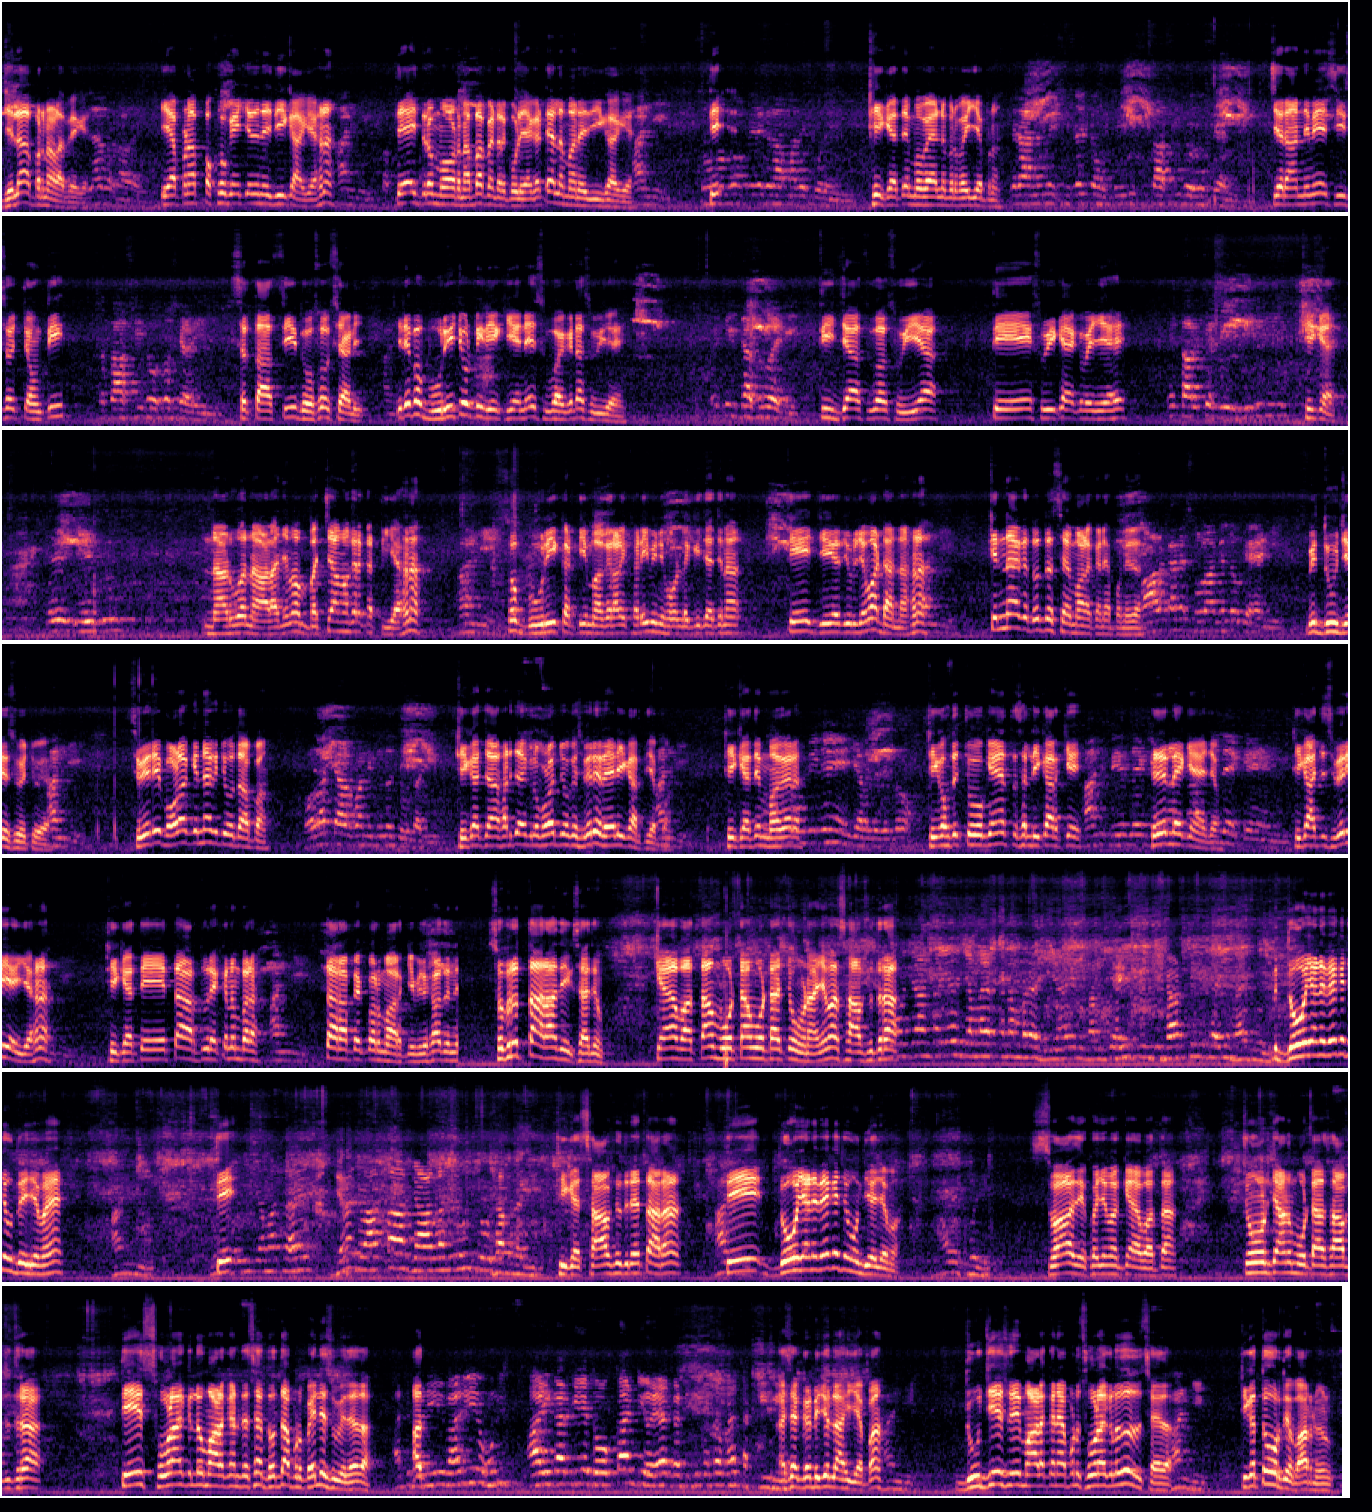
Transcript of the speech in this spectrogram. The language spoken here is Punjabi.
ਜ਼ਿਲ੍ਹਾ ਬਰਨਾਲਾ ਪੈ ਗਿਆ। ਜ਼ਿਲ੍ਹਾ ਬਰਨਾਲਾ ਜੀ। ਇਹ ਆਪਣਾ ਪੱਖੋ ਗੈਂਚੇ ਦੇ ਨਜ਼ਦੀਕ ਆ ਗਿਆ ਹਨਾ? ਹਾਂਜੀ ਤੇ ਇਧਰੋਂ ਮੋੜ ਨਾਭਾ ਪਿੰਡ ਕੋਲੇ ਆ ਗਿਆ ਢਲਮਾ ਨਜ਼ਦੀਕ ਆ ਗਿਆ। ਹਾਂਜੀ ਤੇ- ਤੇ ਮੇਰੇ ਗ੍ਰਾਮਾਂ ਦੇ ਕੋਲੇ ਜੀ। ਠੀਕ ਹੈ ਤੇ ਮੋਬਾਈਲ ਨੰਬਰ ਬਾਈ ਜੀ ਆਪਣਾ। 93 834 87246 94634 87246 ਜੀ। 87246 ਜਿਹੜੇ ਆਪਾਂ ਬੂਰੀ ਝੋਟੀ ਦੇਖੀ ਨੇ ਸੂਆ ਕਿਹੜਾ ਸੂਈ ਹੈ ਇਹ? ਤੀਜਾ ਸੂਆ ਜੀ। ਤੀਜਾ ਸੂਆ ਸੂਈ ਆ ਤੇ ਸੂਈ ਕਿੰਨੇ ਕੁ ਵਜੇ ਇਹ? ਇਹ ਤੜਕੇ ਸੀ ਜੀ ਜੀ। ਠੀਕ ਹੈ। ਇਹ ਨਾੜੂਆ ਨਾਲ ਆ ਜਿਵੇਂ ਬੱਚਾ ਮਗਰ ਕੱਟੀ ਆ ਹਨਾ? ਹਾਂਜੀ। ਸੋ ਬੂਰੀ ਕੱਟੀ ਮਗਰ ਵਾਲੀ ਖੜੀ ਵੀ ਨਹੀਂ ਹੋਣ ਲੱਗੀ ਚੱਜ ਨਾਲ। ਤੇ ਜੇਰ ਜੂਰ ਜਮਾ ਡਾਨਾ ਹਨਾ? ਹਾਂਜੀ। ਕਿੰਨਾ ਕੁ ਦੁੱਧ ਦੱਸਿਆ ਮਾਲਕ ਨੇ ਆਪਣੇ ਦਾ? ਮਾਲਕਾਂ ਨੇ 16 ਕਿਲੋ ਕਿਹਾ ਜੀ। ਵੀ ਦੂਜੇ ਸੂਏ ਚ ਹੋਇਆ ਹਾਂਜੀ। ਸਵੇਰੇ ਬੋਲਾ ਕਿੰਨਾ ਕੁ ਚੋਦਾ ਆਪਾਂ? ਬੋਲਾ 4-5 ਕਿਲੋ ਚੋਗਾ ਜੀ। ਠੀਕ ਆ 4.5 ਕਿਲੋ ਬੋਲਾ ਚੋ ਕੇ ਸਵੇਰੇ ਰੈਲੀ ਕਰਤੀ ਆਪਾਂ। ਹਾਂਜੀ। ਠੀਕ ਹੈ ਤੇ ਮਗਰ ਉਹ ਵੀ ਨੇ ਜੀ ਅਗਲੇ ਦੇ ਘਰੋਂ ਠੀਕ ਆ ਉੱਥੇ ਚੋ ਕੇ ਆਏ ਤਸੱਲੀ ਕਰਕੇ ਹਾਂਜੀ ਫੇਰ ਲੈ ਕੇ ਫੇਰ ਲੈ ਕੇ ਆਏ ਜਾਓ। ਲੈ ਕੇ ਆਏ ਜੀ। ਠੀਕ ਆ ਅੱਜ ਸਵੇਰੇ ਆਈ ਆ ਹਨਾ? ਠੀਕ ਹੈ ਤੇ ਧਾਰ ਤੂਰ ਇੱਕ ਨੰਬਰ। ਹਾਂਜੀ। ਧਾਰਾ ਪੇ ਇੱਕ ਵਾਰ ਮਾਰ ਕੇ ਵੀ ਦਿਖਾ ਦਿੰਦੇ। ਸੋ ਵੀਰੋ ਧਾਰਾ ਦੇਖ ਸਕਦੇ ਹੋ। ਕਿਆ ਬਾਤਾਂ ਮੋਟਾ ਮੋਟਾ ਝੋਣਾ ਜਮਾ ਸਾਫ਼ ਸੁਥਰਾ ਦੋ ਜਣੇ ਵੇਖ ਕੇ ਚਾਉਂਦੇ ਜੇ ਮੈਂ ਹਾਂਜੀ। ਤੇ ਜਮਾ ਚਾਹੇ ਜਿਹੜਾ ਜਵਾਬ ਧਾਰ ਜਾਣ ਲੱਗੇ ਉਹ ਵੀ ਚੋ ਸਕਦਾ ਜੀ। ਠੀਕ ਹੈ ਸਾਫ਼ ਸੁਥਰੀਆਂ ਧਾਰਾਂ ਤੇ ਦੋ ਜਣੇ ਵੇਖ ਕੇ ਚਾਉਂਦੀ ਆ ਜਮਾ ਸਵਾਹ ਦੇਖੋ ਜਮਾ ਕਿਆ ਬਾਤਾਂ। ਚੋਣ ਚਾਣ ਮੋਟਾ ਸਾਫ਼ ਸੁਥਰਾ ਤੇ 16 ਕਿਲੋ ਮਾਲਕਾਂ ਨੇ ਦੱਸਿਆ ਦੁੱਧ ਆਪਾਂ ਨੂੰ ਪਹਿਲੇ ਸੂਏ ਦਾ ਇਹਦਾ। ਅੱਜ ਅੱਧ- ਬਣੀ ਵਾਲੀ ਹੁਣ ਆਈ ਕਰਕੇ ਇਹ 2 ਘੰਟੇ ਹੋਇਆ ਗੱਡੀ ਦੀ ਪਤਾ ਮੈਂ ਥੱਕੀ ਵੀ ਅੱਛਾ ਗੱਡੀ ਚੋਂ ਲਾਹੀ ਆਪਾਂ? ਹਾਂਜੀ। ਦੂਜੇ ਸੂਏ ਮਾਲਕ ਨੇ ਆਪਾਂ ਨੂੰ 16 ਕਿਲੋ ਦੁੱਧ ਦੱਸਿਆ ਇਹਦਾ। ਹਾਂਜੀ। ਠੀਕ ਹੈ ਤੋਰ ਦਿਓ ਬਾਹਰ ਨੂੰ ਇਹਨੂੰ।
